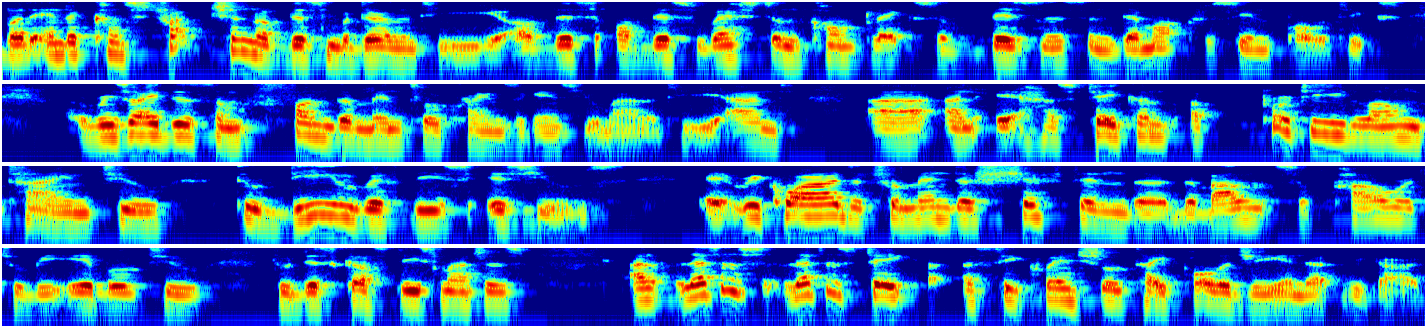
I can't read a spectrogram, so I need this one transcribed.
But in the construction of this modernity, of this, of this Western complex of business and democracy and politics, resided some fundamental crimes against humanity. And, uh, and it has taken a pretty long time to, to deal with these issues. It required a tremendous shift in the, the balance of power to be able to, to discuss these matters. And let us, let us take a sequential typology in that regard.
